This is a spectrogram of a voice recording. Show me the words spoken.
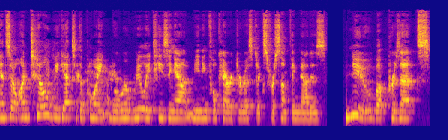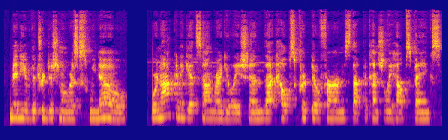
And so until we get to the point where we're really teasing out meaningful characteristics for something that is new but presents many of the traditional risks we know, we're not going to get sound regulation that helps crypto firms, that potentially helps banks,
